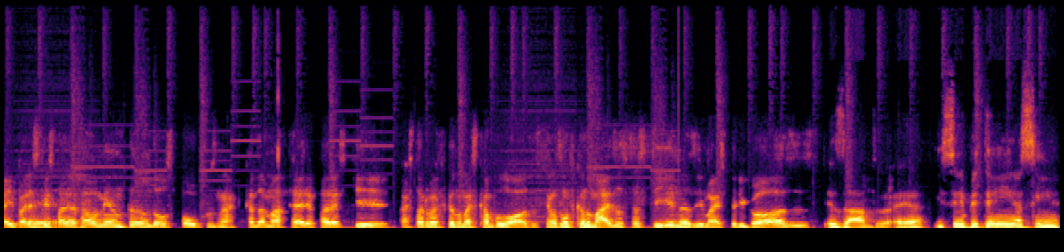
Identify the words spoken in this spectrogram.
Aí parece É. que a história vai aumentando aos poucos, né? Cada matéria parece que a história vai ficando mais cabulosa. assim, elas vão ficando mais assassinas e mais perigosas. Exato, é. E sempre tem, assim,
